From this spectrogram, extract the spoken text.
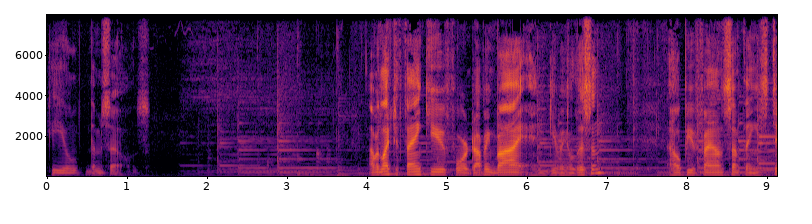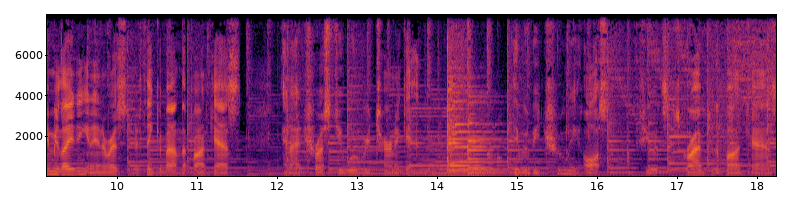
heal themselves. I would like to thank you for dropping by and giving a listen. I hope you found something stimulating and interesting to think about in the podcast, and I trust you will return again. It would be truly awesome if you would subscribe to the podcast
